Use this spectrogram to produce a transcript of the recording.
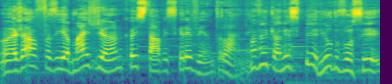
mas já fazia mais de ano que eu estava escrevendo lá. Né? Mas vem cá, nesse período você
